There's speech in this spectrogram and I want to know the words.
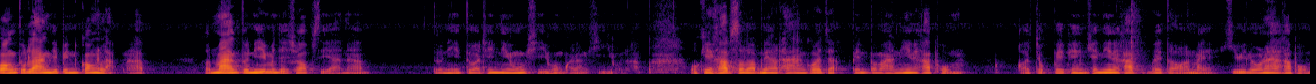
กล้องตัวล่างจะเป็นกล้องหลักนะครับ ส่วนมากตัวนี้มันจะชอบเสียนะครับ ตัวนี้ตัวที่นิ้วชี้ผมกำลังชี้อยู่นะครับ โอเคครับสำหรับแนวทางก็จะเป็นประมาณนี้นะครับ ผมขอจบไปเพียงแค่นี้นะครับไปต่อกันใหม่คลิปวิดีโอหน้าครับผม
